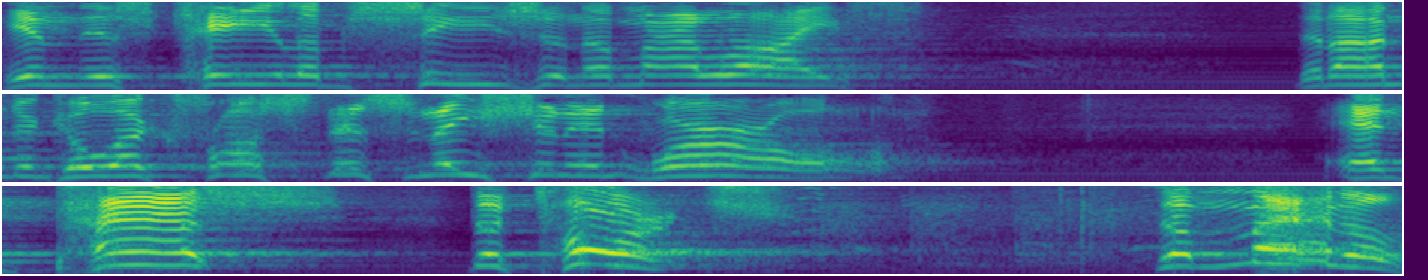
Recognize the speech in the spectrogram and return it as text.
in this Caleb season of my life that I'm to go across this nation and world and pass the torch, the mantle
